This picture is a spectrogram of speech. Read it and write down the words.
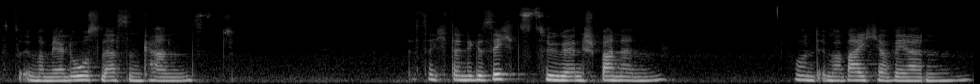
dass du immer mehr loslassen kannst, dass sich deine Gesichtszüge entspannen und immer weicher werden.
